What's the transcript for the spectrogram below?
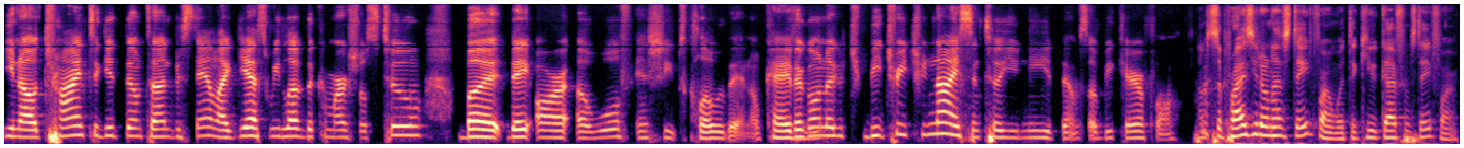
you know trying to get them to understand like yes we love the commercials too but they are a wolf in sheep's clothing okay they're Mhm. going to be treat you nice until you need them so be careful I'm surprised you don't have State Farm with the cute guy from State Farm.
